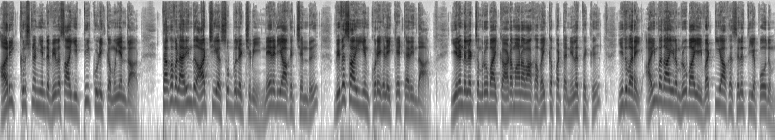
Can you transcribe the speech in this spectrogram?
அரிகிருஷ்ணன் என்ற விவசாயி தீக்குளிக்க முயன்றார். தகவல் அறிந்து ஆட்சியர் சுப்புலட்சுமி நேரடியாகச் சென்று விவசாயியின் குறைகளை கேட்டறிந்தார். இரண்டு லட்சம் ரூபாய்க்கு அடமானமாக வைக்கப்பட்ட நிலத்துக்கு இதுவரை ஐம்பதாயிரம் ரூபாயை வட்டியாக செலுத்திய போதும்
